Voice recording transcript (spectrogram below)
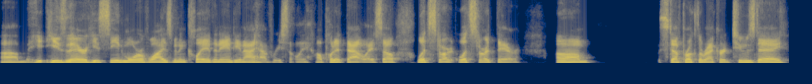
um, he, he's there. He's seen more of Wiseman and Klay than Andy and I have recently. I'll put it that way. So let's start. Let's start there. Um, Steph broke the record Tuesday.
